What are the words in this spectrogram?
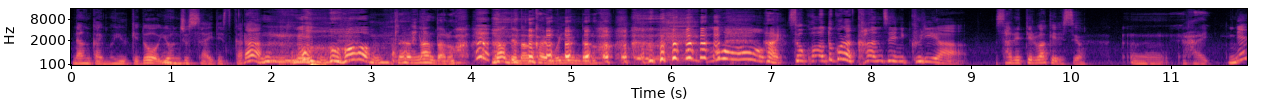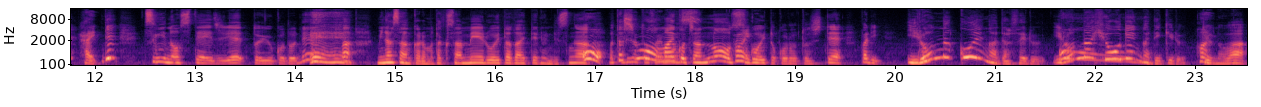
何回も言うけどん40歳ですから、もう ななんだろう。なんで何回も言うんだろう。はいそこのところは完全にクリアされてるわけですよ。うん。はい。ね、はい。で次のステージへということで、ええまあ、皆さんからもたくさんメールをいただいてるんですがお私も舞子ちゃんのすごいところとして、やっぱりいろんな声が出せるいろんな表現ができるっていうのは、やっ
